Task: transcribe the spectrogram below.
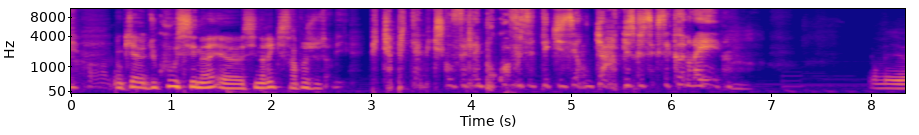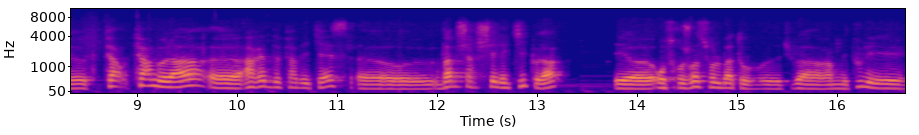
Oh, Donc euh, du coup, Cinri, euh, qui se rapproche de ça. Mais, mais capitaine, mais qu'est-ce que vous faites là? Pourquoi vous êtes déguisé en garde? Qu'est-ce que c'est que ces conneries? Non, mais euh, fer- ferme-la, euh, arrête de faire des caisses, euh, va me chercher l'équipe là, et euh, on se rejoint sur le bateau. Euh, tu vas ramener tous les,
